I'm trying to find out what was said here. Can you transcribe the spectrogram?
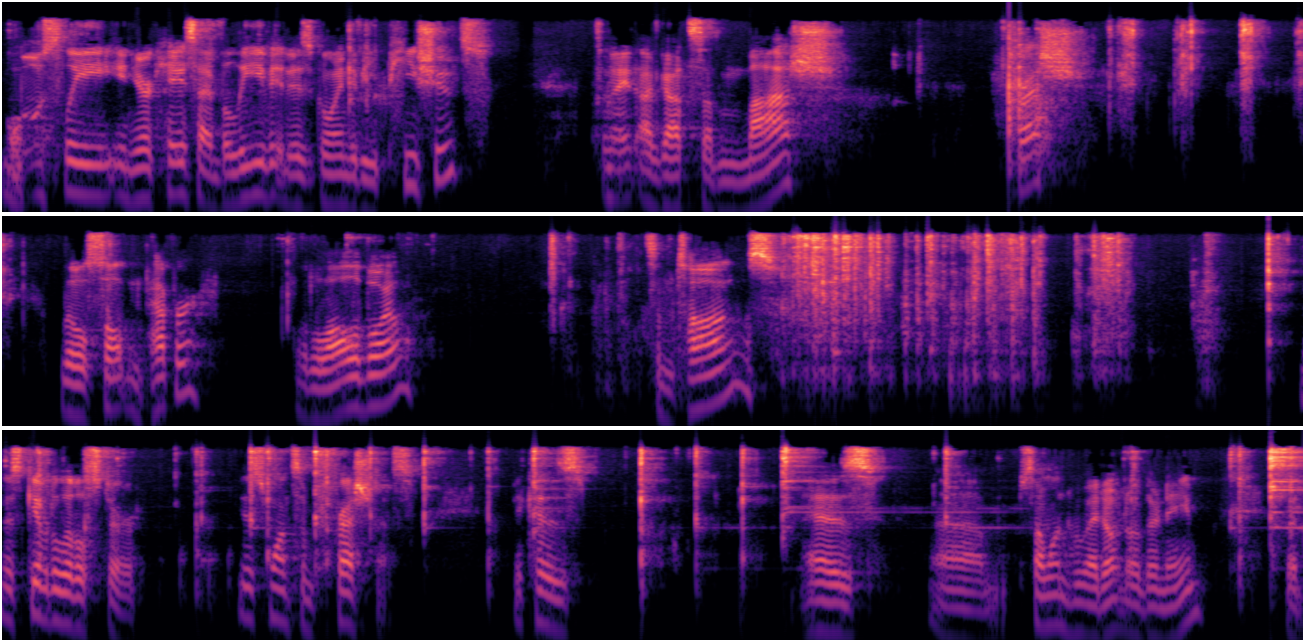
mostly in your case, I believe it is going to be pea shoots. Tonight I've got some mâche, fresh, little salt and pepper, a little olive oil, some tongs. Let's give it a little stir. You just want some freshness because as um, someone who I don't know their name, but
